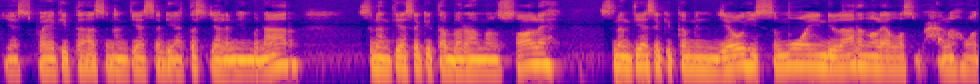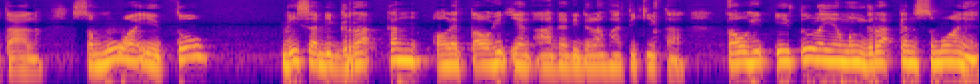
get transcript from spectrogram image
ya supaya kita senantiasa di atas jalan yang benar, senantiasa kita beramal soleh, senantiasa kita menjauhi semua yang dilarang oleh Allah Subhanahu wa taala. Semua itu bisa digerakkan oleh tauhid yang ada di dalam hati kita. Tauhid itulah yang menggerakkan semuanya.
